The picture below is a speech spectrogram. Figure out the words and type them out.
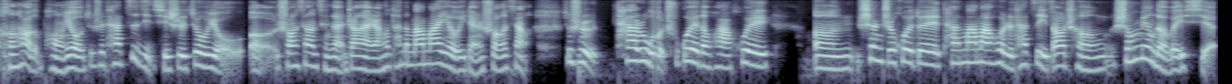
很好的朋友，就是他自己其实就有呃双向情感障碍，然后他的妈妈也有一点双向，就是他如果出柜的话会。嗯，甚至会对他妈妈或者他自己造成生命的威胁。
